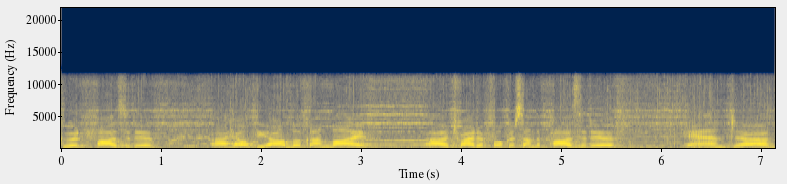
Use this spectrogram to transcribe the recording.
good, positive, uh, healthy outlook on life, uh, try to focus on the positive, and, um,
